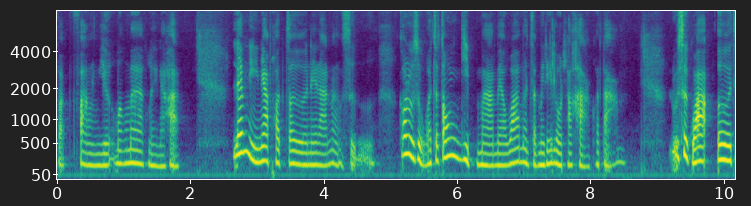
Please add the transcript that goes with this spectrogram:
แบบฟังเยอะมาก ๆ เลยนะคะ เล่มนี้เนี่ยพอเจอในร้านหนังสือ ก็รู้สึกว่าจะต้องหยิบมาแม้ว่ามันจะไม่ได้ลดราคาก็ตาม รู้สึกว่า เออจ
